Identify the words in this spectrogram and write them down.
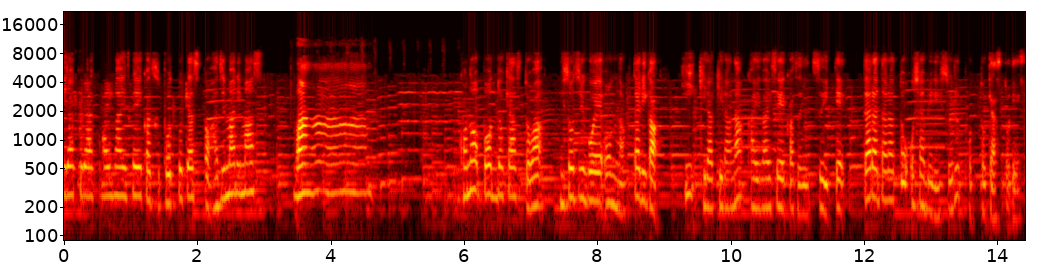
キラキラ海外生活ポッドキャスト始まります。わあ。このポッドキャストは、みそじ声女2人が非キラキラな海外生活についてダラダラとおしゃべりするポッドキャストです。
